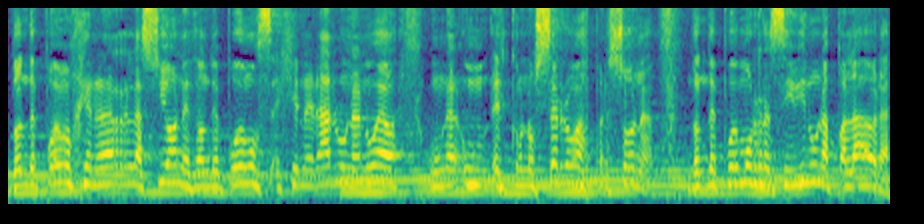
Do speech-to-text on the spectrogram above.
donde podemos generar relaciones, donde podemos generar una nueva, el conocer nuevas personas, donde podemos recibir una palabra,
